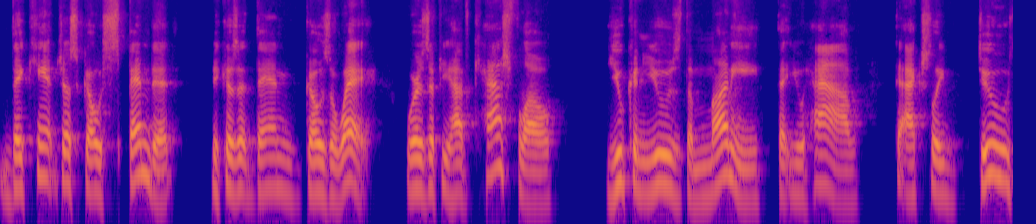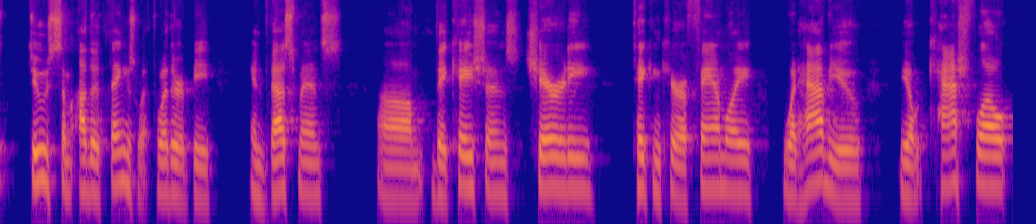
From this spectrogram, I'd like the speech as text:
they can't just go spend it because it then goes away whereas if you have cash flow you can use the money that you have to actually do do some other things with, whether it be investments, um, vacations, charity, taking care of family, what have you. You know, cash flow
